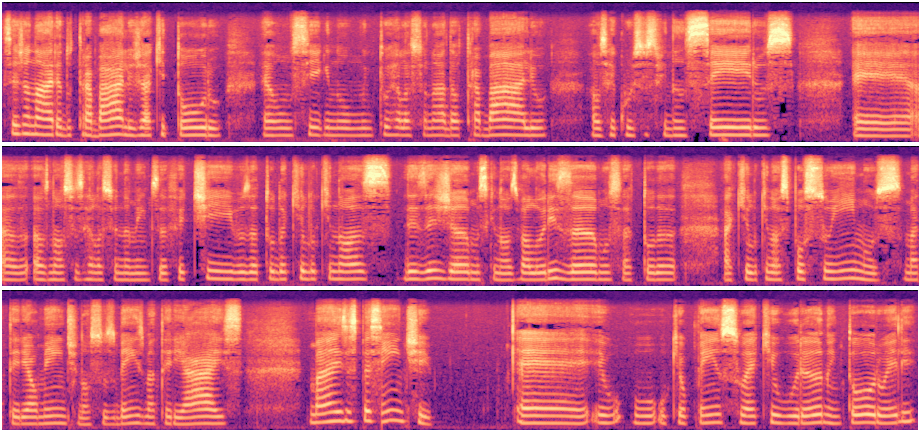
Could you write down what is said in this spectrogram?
seja na área do trabalho, já que touro é um signo muito relacionado ao trabalho, aos recursos financeiros, é, aos nossos relacionamentos afetivos, a tudo aquilo que nós desejamos, que nós valorizamos, a todo aquilo que nós possuímos materialmente, nossos bens materiais, mas especialmente é, eu, o, o que eu penso é que o Urano em touro, ele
